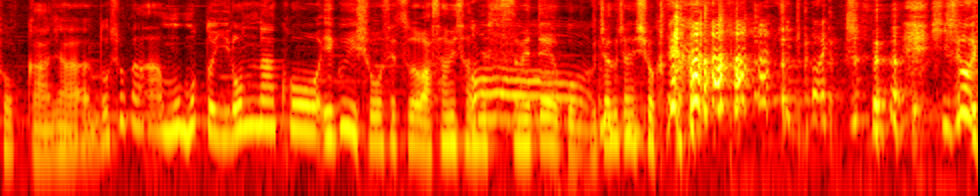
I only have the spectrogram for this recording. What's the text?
そっか。じゃあどうしようかな。もうもっといろんなこうえぐい小説を浅見さんに勧めてこうぐちゃぐちゃにしようか。な、ひどい。ひどい。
